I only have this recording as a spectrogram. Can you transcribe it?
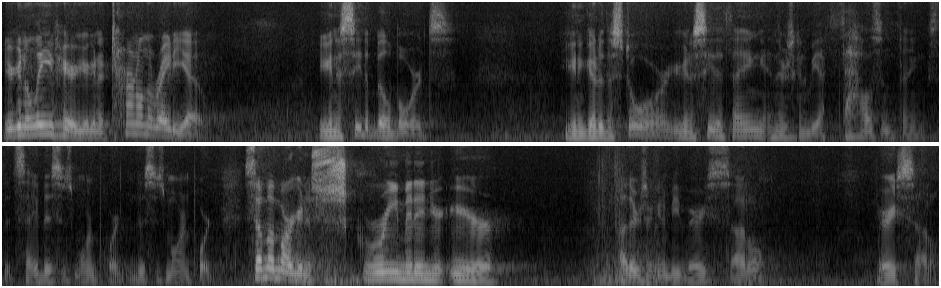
You're going to leave here. You're going to turn on the radio. You're going to see the billboards. You're going to go to the store, you're going to see the thing, and there's going to be a thousand things that say, This is more important, this is more important. Some of them are going to scream it in your ear, others are going to be very subtle, very subtle.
